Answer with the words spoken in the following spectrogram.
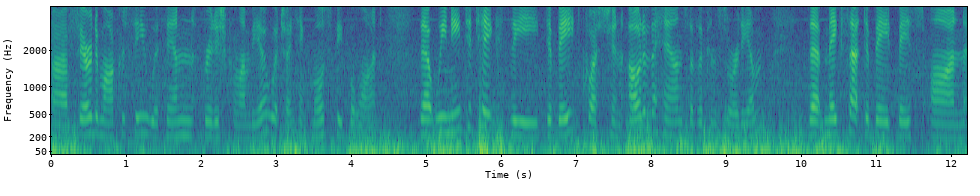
a fair democracy within British Columbia, which I think most people want, that we need to take the debate question out of the hands of the consortium that makes that debate based on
